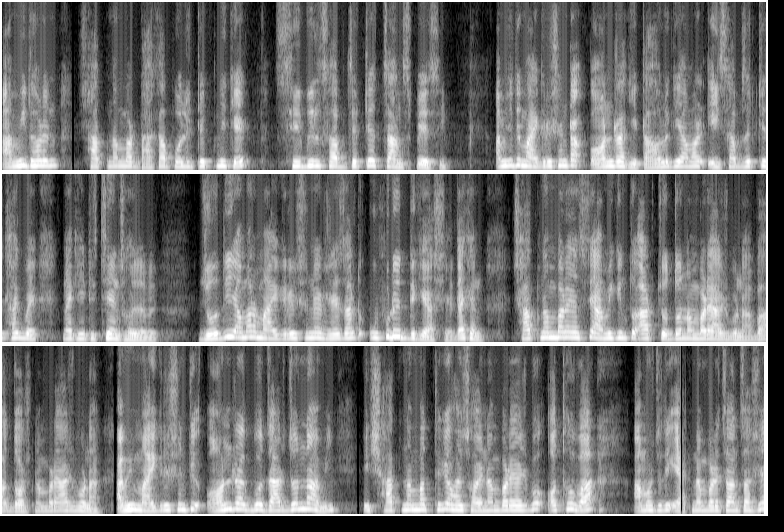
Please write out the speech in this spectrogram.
আমি ধরেন সাত নম্বর ঢাকা পলিটেকনিকে সিভিল সাবজেক্টে চান্স পেয়েছি। আমি যদি মাইগ্রেশনটা অন রাখি তাহলে কি আমার এই সাবজেক্টটি থাকবে নাকি এটি চেঞ্জ হয়ে যাবে? যদি আমার মাইগ্রেশনের রেজাল্ট উপরের দিকে আসে, দেখেন সাত নাম্বারে আছি আমি কিন্তু আর ১৪ নাম্বারে আসব না বা ১০ নাম্বারে আসব না। আমি মাইগ্রেশনটি অন রাখব যার জন্য আমি এই সাত নাম্বার থেকে হয় ছয় নাম্বারে আসব অথবা আমার যদি এক নাম্বারে চান্স আসে,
